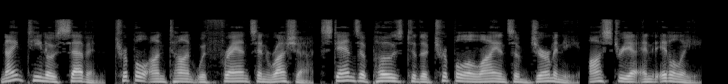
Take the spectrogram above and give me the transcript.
1907, Triple Entente with France and Russia, stands opposed to the Triple Alliance of Germany, Austria and Italy.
